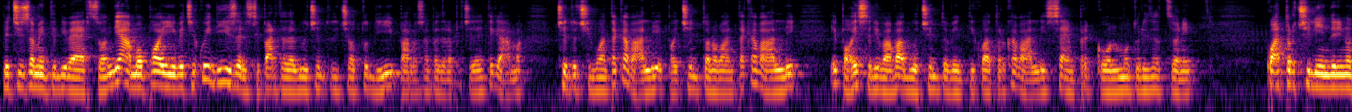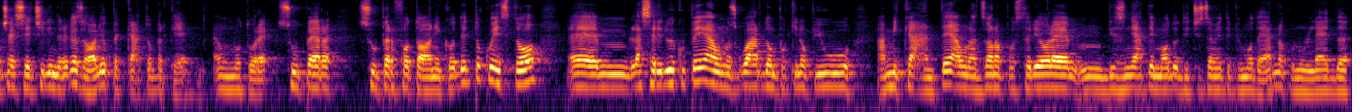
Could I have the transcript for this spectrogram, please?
decisamente diverso. Andiamo poi invece qui diesel, si parte dal 218D, parlo sempre della precedente gamma, 150 cavalli, poi 190 cavalli e poi si arrivava a 224 cavalli sempre con motorizzazioni 4 cilindri, non c'è 6 cilindri a gasolio, peccato perché è un motore super super fotonico. Detto questo, ehm, la serie 2 Coupé ha uno sguardo un pochino più ammiccante, ha una zona posteriore mh, disegnata in modo decisamente più moderno, con un LED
